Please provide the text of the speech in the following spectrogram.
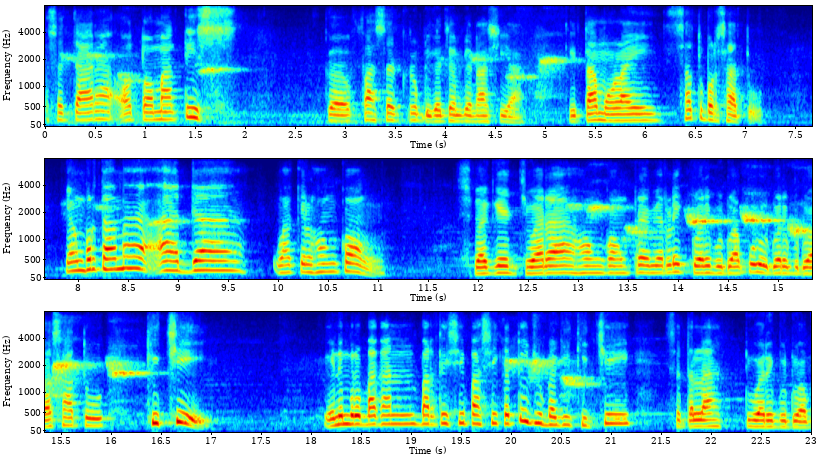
secara otomatis ke fase grup Liga Champions Asia. Kita mulai satu persatu. Yang pertama ada wakil Hong Kong sebagai juara Hong Kong Premier League 2020-2021 Kichi. Ini merupakan partisipasi ketujuh bagi Kichi setelah 2021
